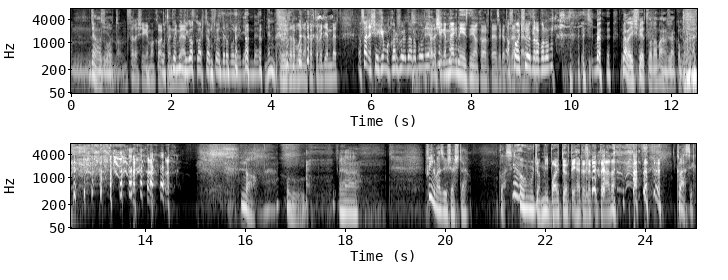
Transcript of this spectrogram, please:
Um, De az volt. A feleségem akart de menni, mindig mert... akartam földarabolni egy ember. Nem földarabolni akartam egy embert, A feleségem akar földarabolni a feleségem megnézni akarta ezeket az Ahogy embereket. földarabolom. Be, bele is fért volna a mázsákomba. Na. Uh, filmezős este. Klasszik. Ja, ugyan mi baj történhet ezek után? Klasszik.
